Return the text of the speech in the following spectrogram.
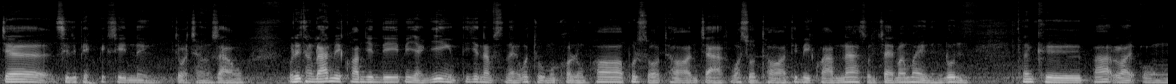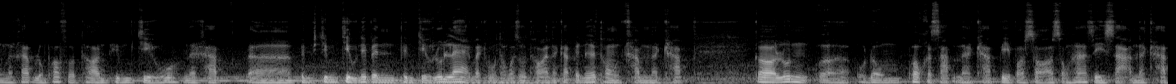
เจอร์ซินิเพ็กพิกซีหนึ่งจังหวัดฉะเชิงเซาวันนี้ทางร้านมีความยินดีเป็นอย่างยิ่งที่จะนำเสนอวัตถุมงคลหลวงพ่อพุทธโสธรจากวัดโสธรที่มีความน่าสนใจมากๆหนึ่งรุ่น นั่นคือพระลอยองค์นะครับหลวงพ่อโสธรพิมพ์จิ๋วนะครับเอ่อเป็นพิมพ์จิ๋วนี่เป็นพิมพ์จิ๋วรุ่นแรกนะครับของทางวัดโสธรนะครับเป็นเนื้อทองคำนะครับ ก็รุ่นอ,อุดมโภคทรัพย์นะครับ ปีพศ 2543 นะครับ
